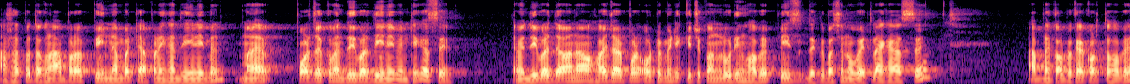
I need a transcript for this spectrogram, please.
আসার পর তখন আবারও পিন নাম্বারটি আপনি এখানে দিয়ে নেবেন। মানে পর্যায়ক্রমে দুইবার দিয়ে নেবেন, ঠিক আছে? আমি দুইবার দেওয়া নেওয়া হয়ে যাওয়ার পর অটোমেটিক কিছুক্ষণ লোডিং হবে। প্লিজ দেখতে পাচ্ছেন ওয়েট লেখা আছে। আপনাকে অপেক্ষা করতে হবে।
